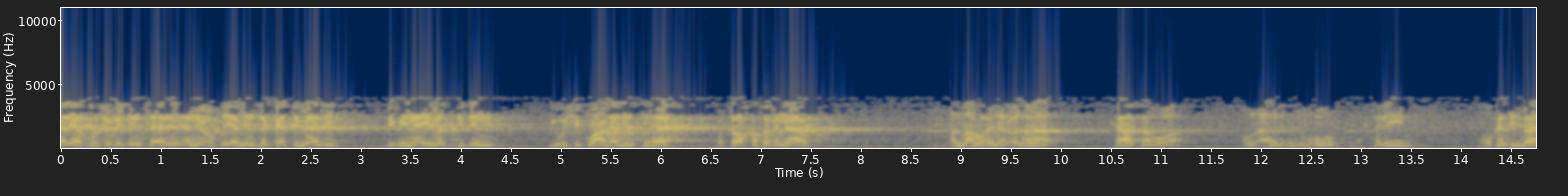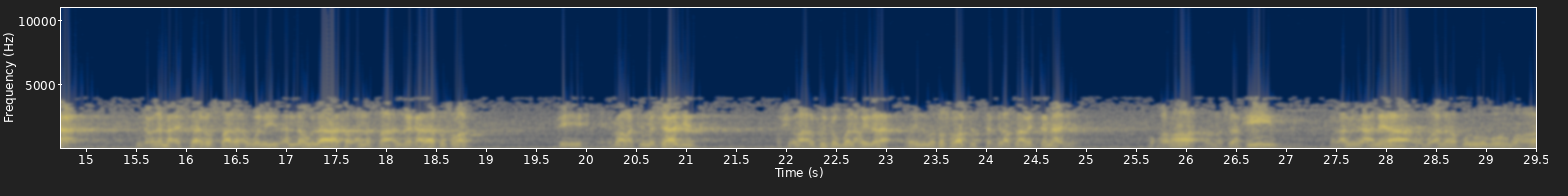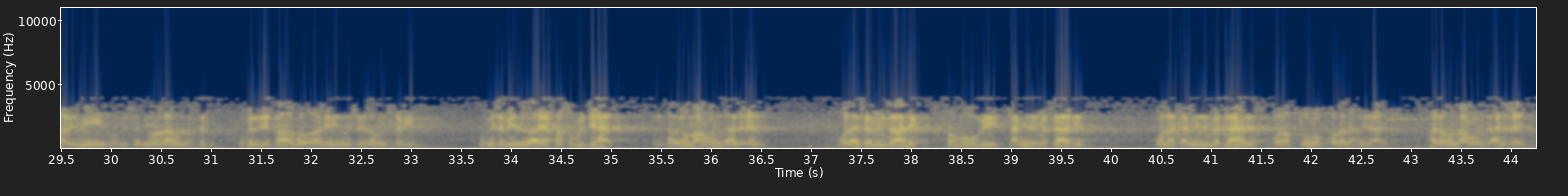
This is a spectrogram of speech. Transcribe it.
هل يجوز للإنسان أن يعطي من زكاة ماله ببناء مسجد يوشك على الانتهاء وتوقف بناؤه؟ المعروف عند العلماء كافة هو الجمهور الأكثرين وهو كالإجماع من علماء السلف الصالح الأولين أنه لا أن الزكاة لا تصرف في عمارة المساجد وشراء الكتب ونحو ذلك وإنما تصرف في الأصناف الثمانية الفقراء والمساكين والعاملين عليها والمؤلفة قلوبهم والغارمين وفي سبيل الله وفي السبيل وفي الرقاب والغارمين وفي سبيل الله وفي السبيل. وفي سبيل الله يختص بالجهاد. هذا هو معروف عند أهل العلم. وليس من ذلك صرفه في تعمير المساجد ولا تعمير المدارس ولا الطرق ولا نحو ذلك. هذا هو المعروف عند أهل العلم.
